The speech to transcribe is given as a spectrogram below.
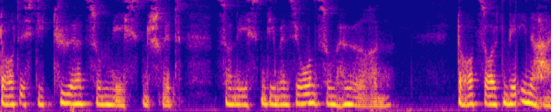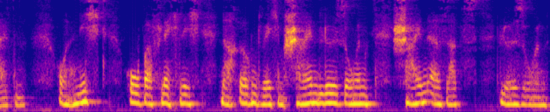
dort ist die Tür zum nächsten Schritt, zur nächsten Dimension, zum Höheren. Dort sollten wir innehalten und nicht oberflächlich nach irgendwelchen Scheinlösungen, Scheinersatzlösungen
